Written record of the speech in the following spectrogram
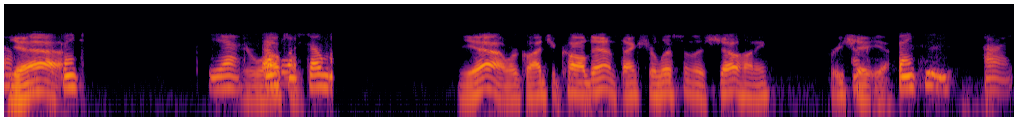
Oh, Yeah. Thank you. Yes. You're thank welcome. you so much. Yeah, we're glad you called in. Thanks for listening to the show, honey. Appreciate you. Thank you. All right.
